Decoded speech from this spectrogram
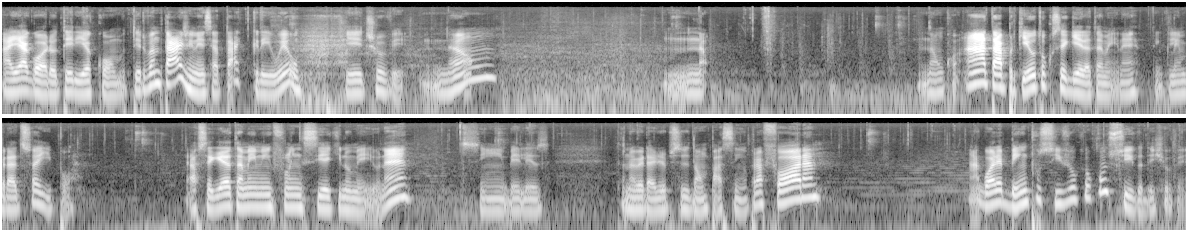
Aí agora eu teria como ter vantagem nesse ataque, creio eu. Porque, deixa eu ver. Não. Não. Não... Ah, tá, porque eu tô com cegueira também, né? Tem que lembrar disso aí, pô. A cegueira também me influencia aqui no meio, né? Sim, beleza. Então, na verdade, eu preciso dar um passinho pra fora. Agora é bem possível que eu consiga, deixa eu ver.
